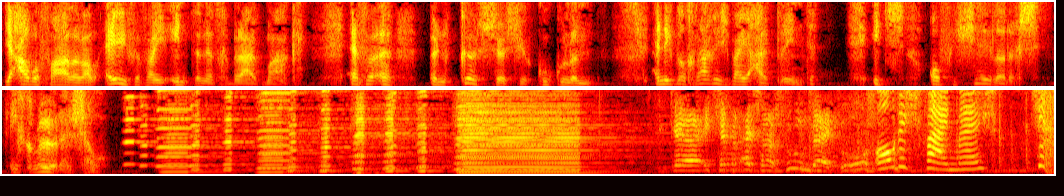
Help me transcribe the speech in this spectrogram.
je oude vader wou even van je internet gebruik maken. Even eh, een cursusje koekelen. En ik wil graag eens bij je uitprinten. Iets officiëlerigs, in kleur en zo. Ik, eh, ik zet een extra stoel bij, Toos. Oh, dat is fijn, meis. Zeg,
